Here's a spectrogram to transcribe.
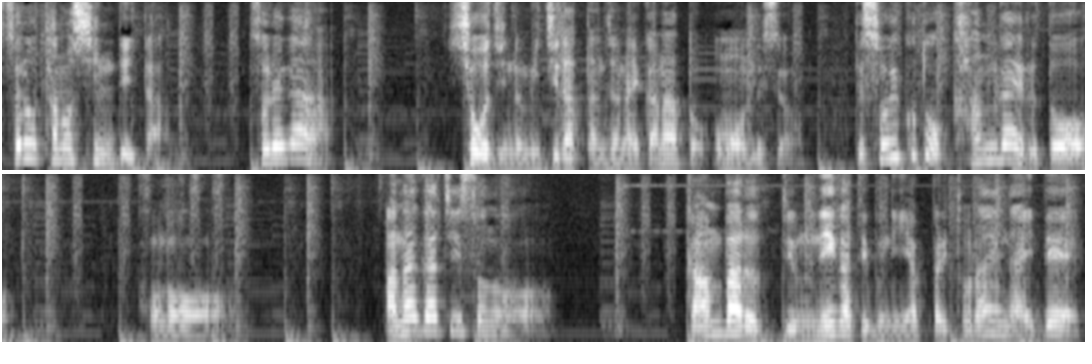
それを楽しんでいた。それが精進の道だったんじゃないかなと思うんですよ。でそういうことを考えるとこのあながちその頑張るっていうのをネガティブにやっぱり捉えないで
